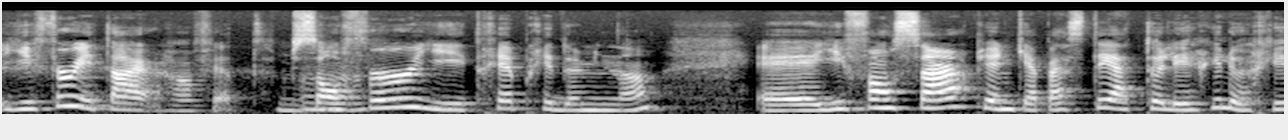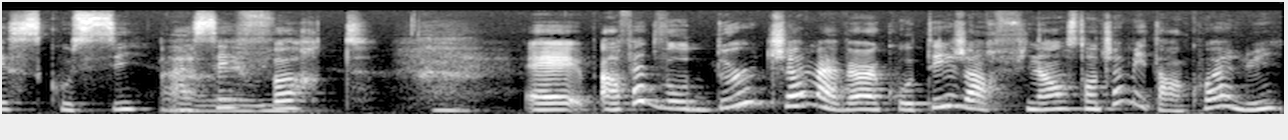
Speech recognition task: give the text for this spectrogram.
il est feu et terre, en fait. Puis son Mhm. feu, il est très prédominant. Euh, il est fonceur, puis il a une capacité à tolérer le risque aussi, Ah, assez ben oui. forte. Euh, en fait, vos deux chums avaient un côté genre finance. Ton chum est en quoi, lui?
